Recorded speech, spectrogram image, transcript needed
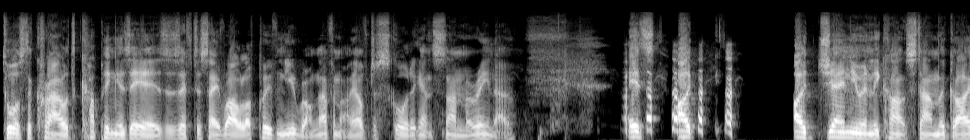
towards the crowd, cupping his ears as if to say, "Well, I've proven you wrong, haven't I? I've just scored against San Marino." It's I. I genuinely can't stand the guy.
